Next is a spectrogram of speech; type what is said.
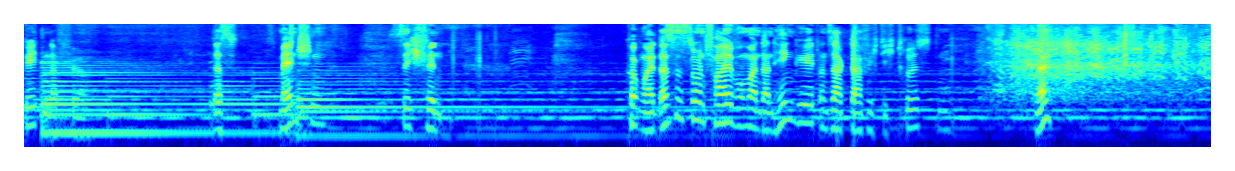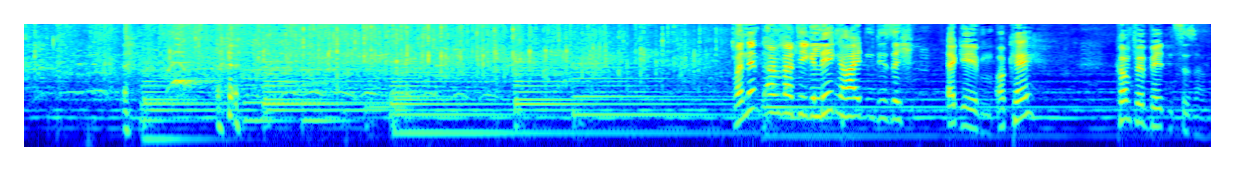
beten dafür, dass Menschen sich finden. Guck mal, das ist so ein Fall, wo man dann hingeht und sagt, darf ich dich trösten? Ne? Man nimmt einfach die Gelegenheiten, die sich ergeben, okay? Kommt, wir beten zusammen.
